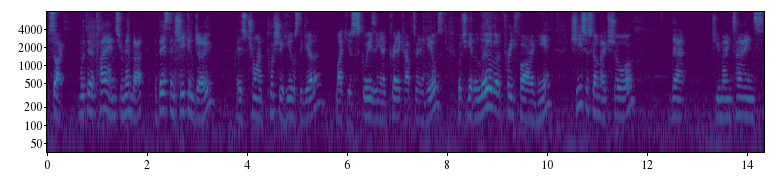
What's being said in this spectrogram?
So with her clams, remember the best thing she can do is try and push her heels together, like you're squeezing a credit card between her heels, which you get a little bit of pre-firing here. She's just got to make sure that she maintains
